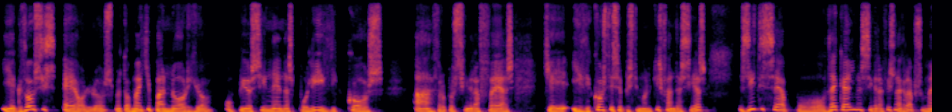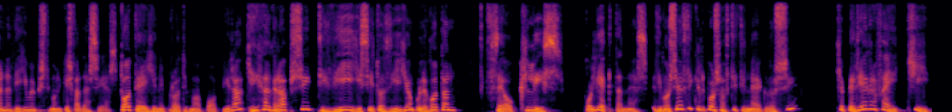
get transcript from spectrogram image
οι εκδόσεις Έολος με το Μάκη Πανόριο, ο οποίος είναι ένας πολύ ειδικός άνθρωπος, συγγραφέας και ειδικός της επιστημονικής φαντασίας ζήτησε από 10 Έλληνες συγγραφείς να γράψουμε ένα διήγημα επιστημονικής φαντασίας. Τότε έγινε η πρώτη μου απόπειρα και είχα γράψει τη διήγηση, το διήγημα που λεγόταν Θεοκλής, πολύ εκτανές. Δημοσιεύτηκε λοιπόν σε αυτή την έκδοση και περιέγραφα εκεί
